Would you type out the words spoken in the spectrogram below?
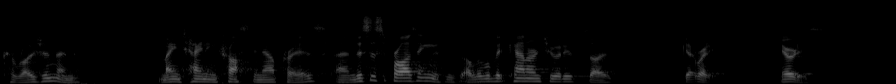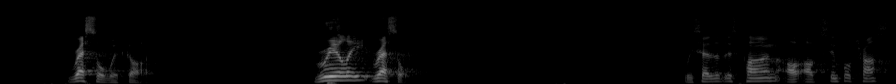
corrosion and maintaining trust in our prayers. And this is surprising, this is a little bit counterintuitive, so get ready. Here it is wrestle with God. Really wrestle. We said that this poem of, of simple trust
